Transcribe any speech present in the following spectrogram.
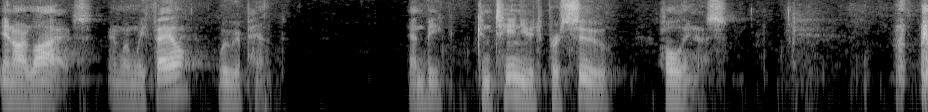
in our lives. And when we fail, we repent and be continue to pursue holiness.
